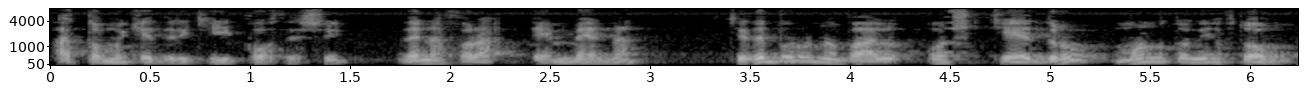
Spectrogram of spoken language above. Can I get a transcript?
ατομοκεντρική υπόθεση, δεν αφορά εμένα και δεν μπορώ να βάλω ως κέντρο μόνο τον εαυτό μου.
